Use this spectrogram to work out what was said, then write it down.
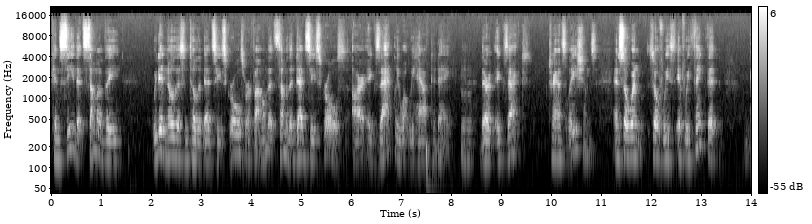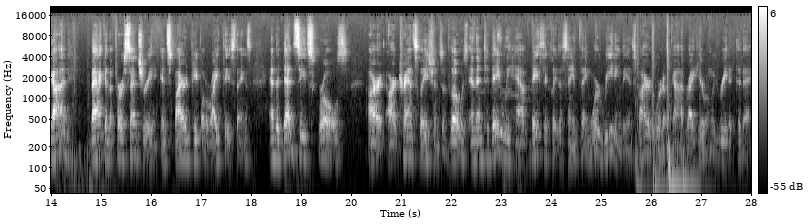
can see that some of the we didn't know this until the Dead Sea Scrolls were found that some of the Dead Sea Scrolls are exactly what we have today. Mhm. They're exact translations. And so when so if we if we think that God back in the first century inspired people to write these things, and the Dead Sea Scrolls are are translations of those, and then today we have basically the same thing. We're reading the inspired Word of God right here when we read it today,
